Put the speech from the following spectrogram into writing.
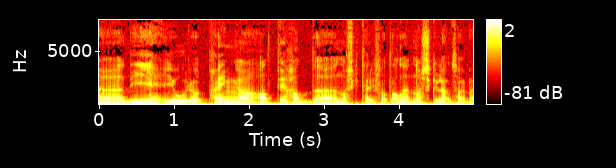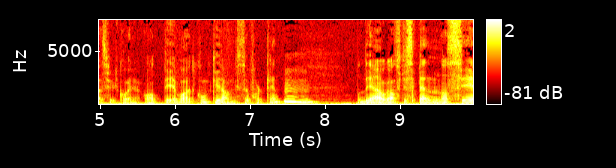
Uh, de gjorde jo et poeng av at de hadde norske tariffavtaler, norske lønns- og arbeidsvilkår. Og at det var et konkurransefortrinn. Mm. Og Det er jo ganske spennende å se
